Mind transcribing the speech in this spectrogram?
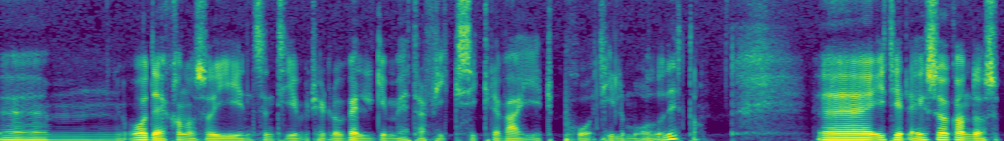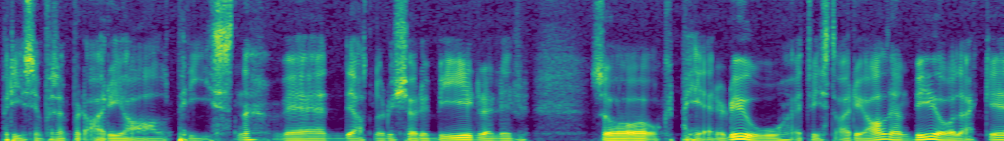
Um, og det kan også gi insentiver til å velge mer trafikksikre veier på, til målet ditt. da. Uh, I tillegg så kan du også prise inn f.eks. arealprisene ved det at når du kjører bil, eller så okkuperer du jo et visst areal i en by, og det er ikke,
